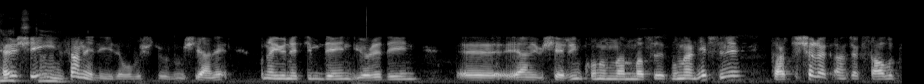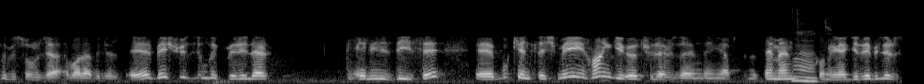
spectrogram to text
Her şey insan eliyle oluşturulmuş. Yani buna yönetim deyin, yöre deyin, e, yani şehrin konumlanması bunların hepsini tartışarak ancak sağlıklı bir sonuca varabiliriz. Eğer 500 yıllık veriler elinizde ise e, bu kentleşmeyi hangi ölçüler üzerinden yaptınız? Hemen evet. konuya girebiliriz.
